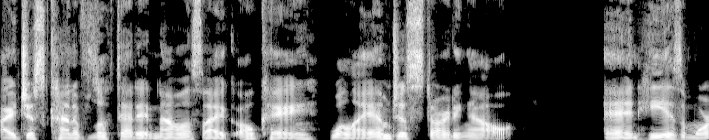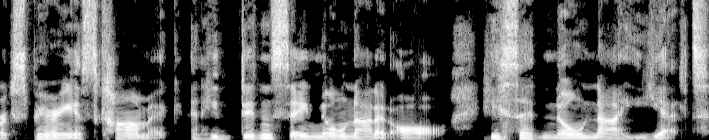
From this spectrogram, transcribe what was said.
I just kind of looked at it and I was like, okay, well, I am just starting out. And he is a more experienced comic. And he didn't say no, not at all. He said no, not yet,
